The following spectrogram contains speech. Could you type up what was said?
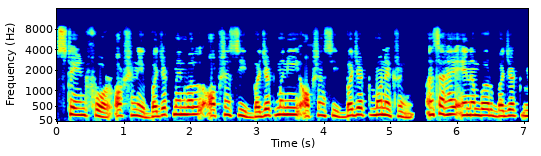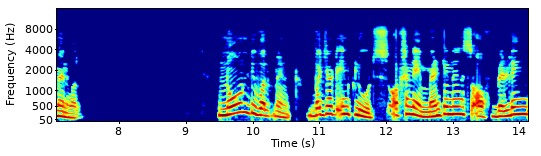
stand for option A budget manual option C budget money option C budget monitoring answer है A number budget manual non development budget includes option A maintenance of building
